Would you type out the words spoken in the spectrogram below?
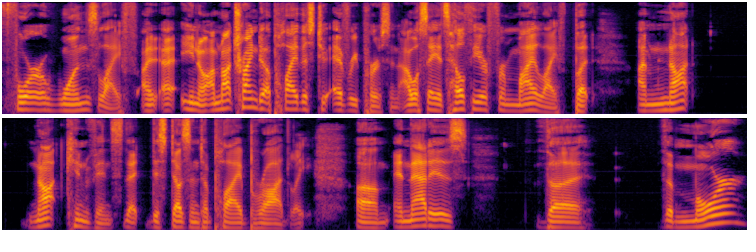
for one's life. I, I, you know, I'm not trying to apply this to every person. I will say it's healthier for my life, but I'm not not convinced that this doesn't apply broadly. Um, and that is the the more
